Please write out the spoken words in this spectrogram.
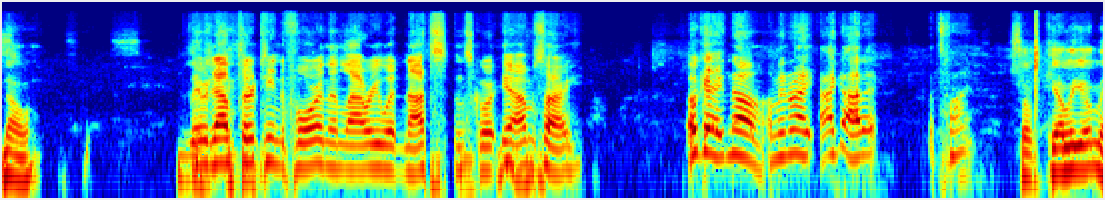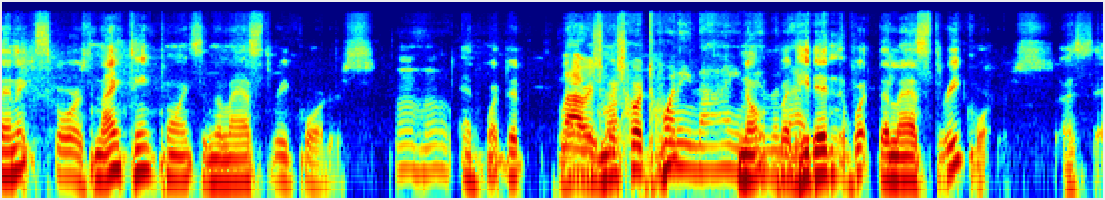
No. They were down 13 to four, and then Lauri went nuts and scored. Yeah, I'm sorry. Okay, no, I mean, right. I got it. That's fine. So Kelly Olynyk scores 19 points in the last three quarters. Mm-hmm. And what did Lauri scored 29. No, in the but night. he didn't. What the last three quarters? I said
